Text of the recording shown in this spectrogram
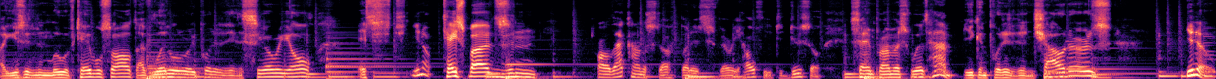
I use it in lieu of table salt. I've literally put it in cereal. It's, you know, taste buds and all that kind of stuff, but it's very healthy to do so. Same premise with hemp. You can put it in chowders. You know,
